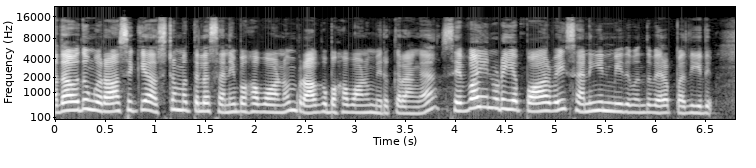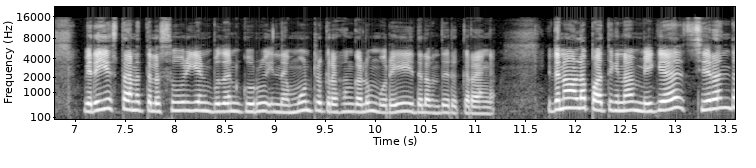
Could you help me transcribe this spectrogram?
அதாவது உங்கள் ராசிக்கு அஷ்டமத்தில் சனி பகவானும் ராகு பகவானும் இருக்கிறாங்க. செவ்வாயினுடைய பார்வை சனியின் மீது வந்து வேற பதியுது. விரயஸ்தானத்தில் சூரியன் புதன் குரு இந்த மூன்று கிரகங்களும் ஒரே இதில் வந்து இருக்கிறாங்க. இதனால் பார்த்தீங்கன்னா மிக சிறந்த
